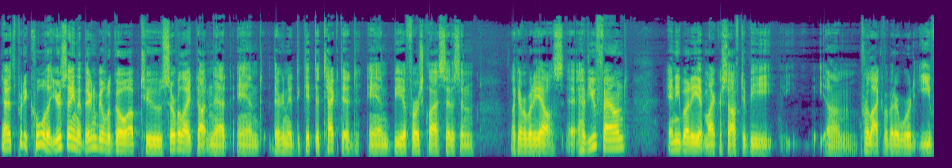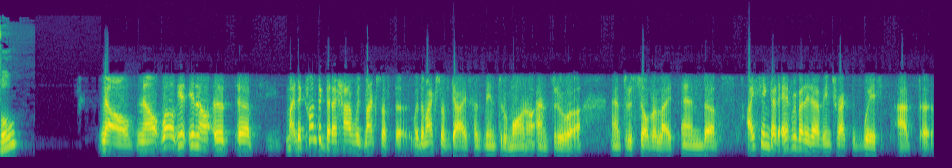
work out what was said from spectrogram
Yeah, it's pretty cool that you're saying that they're going to be able to go up to Silverlight.net and they're going to get detected and be a first class citizen like everybody else. Have you found anybody at Microsoft to be, um, for lack of a better word, evil? No, no. Well, you, you know, uh, uh, my, the contact that I have with Microsoft, uh, with the Microsoft guys, has been through Mono and through uh, and through Silverlight, and uh, I think that everybody that I've interacted with at, uh,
